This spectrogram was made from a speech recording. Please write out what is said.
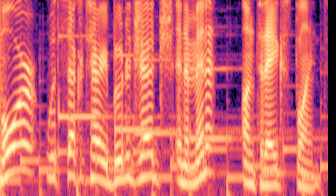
More with Secretary Buttigieg in a minute on Today Explained.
